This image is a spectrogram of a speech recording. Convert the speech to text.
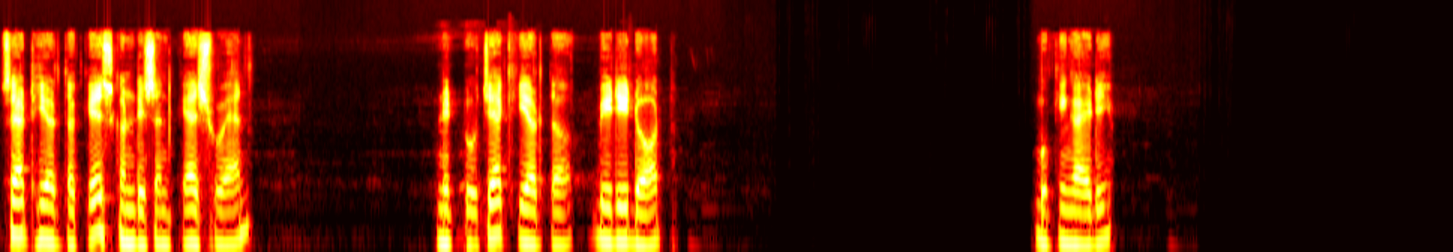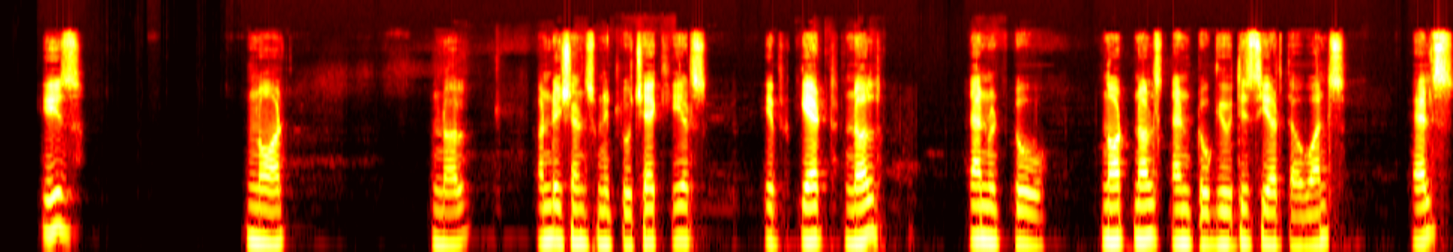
set here the case condition cache when need to check here the bd dot booking id is not null. Conditions we need to check here. If get null then to not null then to give this here the ones else.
